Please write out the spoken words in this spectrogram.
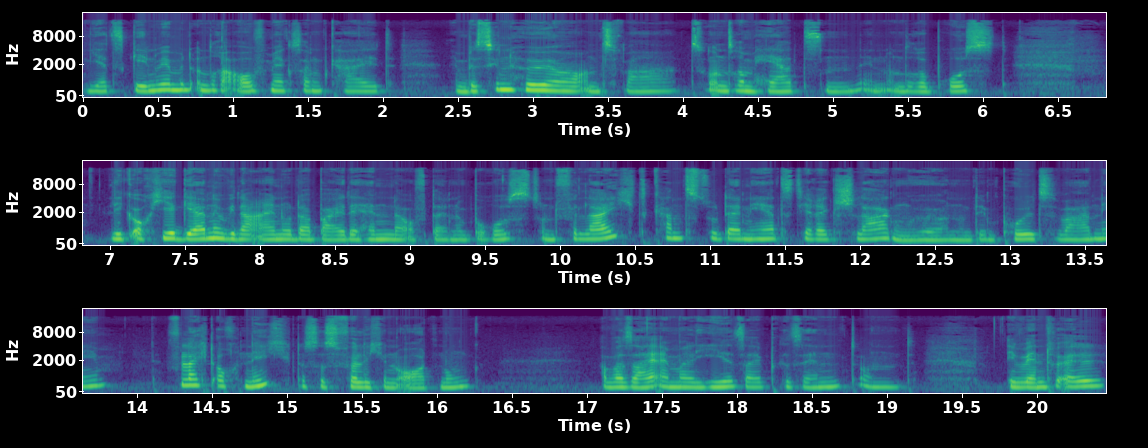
Und jetzt gehen wir mit unserer Aufmerksamkeit ein bisschen höher und zwar zu unserem Herzen, in unsere Brust. Leg auch hier gerne wieder ein oder beide Hände auf deine Brust und vielleicht kannst du dein Herz direkt schlagen hören und den Puls wahrnehmen. Vielleicht auch nicht, das ist völlig in Ordnung. Aber sei einmal hier, sei präsent und eventuell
